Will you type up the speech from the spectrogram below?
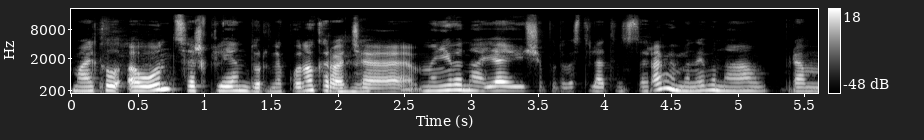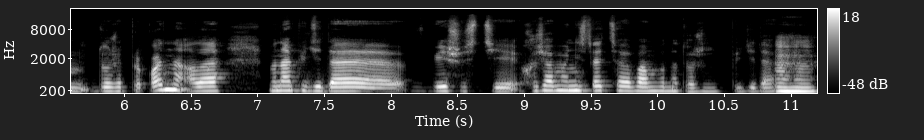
Майкл Аун, це ж клієнт дурнику. Ну, коротше, мені вона, я її ще буду виставляти в інстаграмі, мені вона прям дуже прикольна, але вона підійде в більшості. Хоча мені здається, вам вона теж підійде. Угу.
